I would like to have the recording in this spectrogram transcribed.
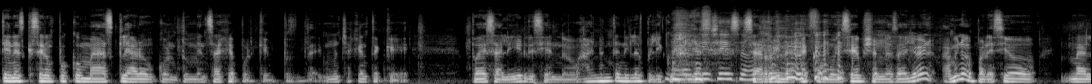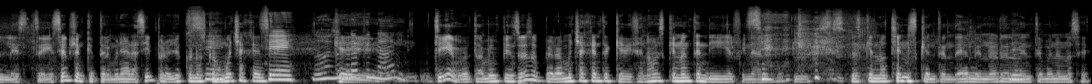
tienes que ser un poco más claro con tu mensaje porque pues, hay mucha gente que puede salir diciendo, ay, no entendí la película. Se arruina como Inception. O sea, yo, a mí no me pareció mal este Inception que terminara así, pero yo conozco Sí, mucha gente Sí. no, es que final. sí también pienso eso pero hay mucha gente que dice no es que no entendí el final Y es que no tienes que entenderle no realmente bueno no sé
